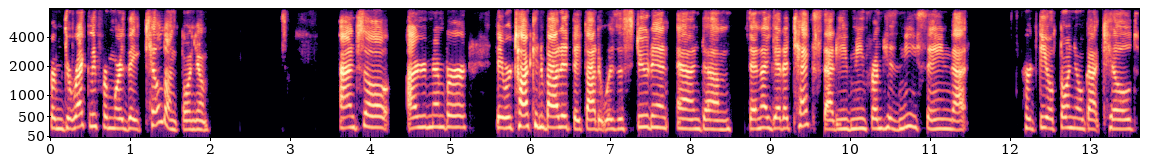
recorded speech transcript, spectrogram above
from directly from where they killed Antonio. And so I remember they were talking about it. They thought it was a student. And um, then I get a text that evening from his niece saying that her Tio Toño got killed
